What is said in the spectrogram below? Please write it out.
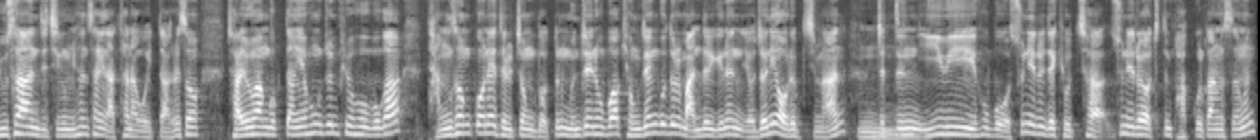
유사한 이제 지금 현상이 나타나고 있다. 그래서 자유한국당의 홍준표 후보가 당선권에 들 정도 또는 문재인 후보와 경쟁 구도를 만들기는 여전히 어렵지만 음. 어쨌든 2위 후보 순위를 이제 교차 순위를 어쨌든 바꿀 가능성은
